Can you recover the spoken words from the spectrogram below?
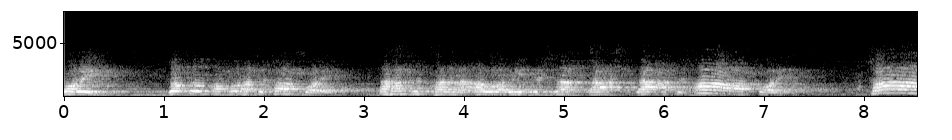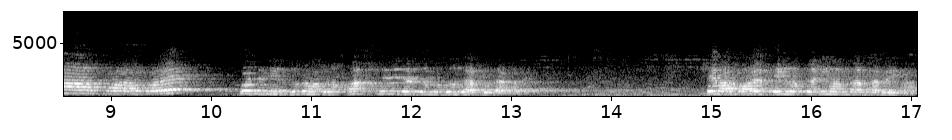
পড়ে, যত নফল আছে সব পড়ে। তাহার ছাড়ে না ইসলাম চাষ, যা আছে সব করে সব করার পরে প্রতিদিন শুধুমাত্র পাঁচ মিনিটের জন্য দুর্গা পূজা করে। এবার বলেন এই লোকটা ইমানদার না বেঈমান?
